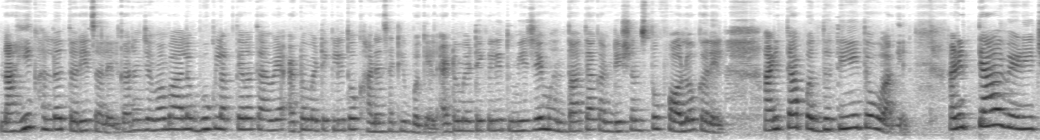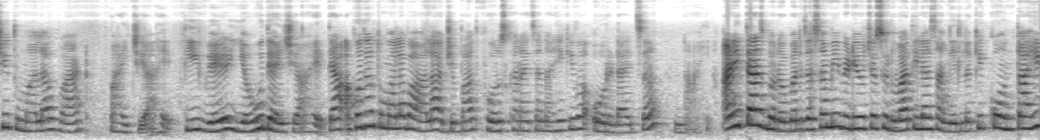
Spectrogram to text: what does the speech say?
नाही खाल्लं तरी चालेल. कारण जेव्हा बाळाला भूक लागते ना त्यावेळी ॲटोमॅटिकली तो खाण्यासाठी बघेल. ॲटोमॅटिकली तुम्ही जे म्हणता त्या कंडिशन्स तो फॉलो करेल. आणि त्या पद्धतीने तो वागेल. आणि त्यावेळीची तुम्हाला वाट पाहायची आहे. ती वेळ येऊ द्यायची आहे. त्या अगोदर तुम्हाला बाळाला अजिबात फोर्स करायचा नाही किंवा ओरडायचं नाही. आणि त्याचबरोबर जसं मी व्हिडिओच्या सुरुवातीला सांगितलं की कोणताही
